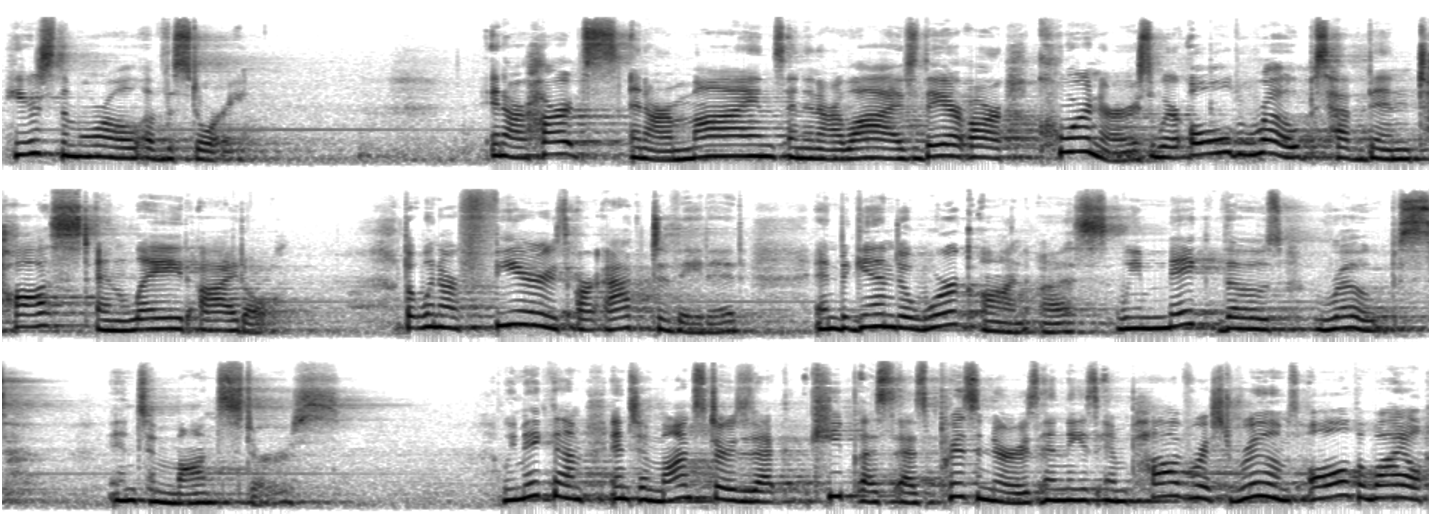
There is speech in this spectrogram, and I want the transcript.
Here's the moral of the story. In our hearts, in our minds, and in our lives, there are corners where old ropes have been tossed and laid idle. But when our fears are activated and begin to work on us, we make those ropes into monsters. We make them into monsters that keep us as prisoners in these impoverished rooms, all the while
